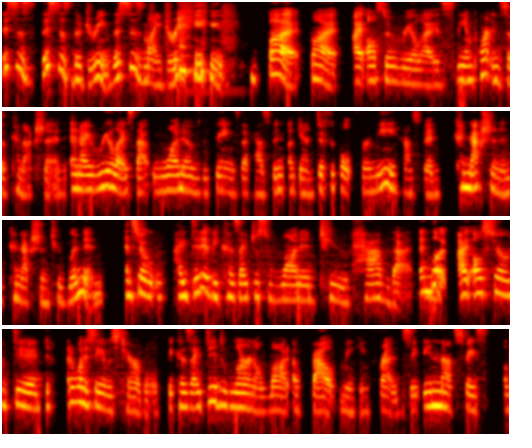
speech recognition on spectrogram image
this is this is the dream. This is my dream. but but I also realize the importance of connection. And I realize that one of the things that has been, again, difficult for me has been connection and connection to women and so I did it because I just wanted to have that. And look, I also did, I don't want to say it was terrible because I did learn a lot about making friends. In that space, a,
